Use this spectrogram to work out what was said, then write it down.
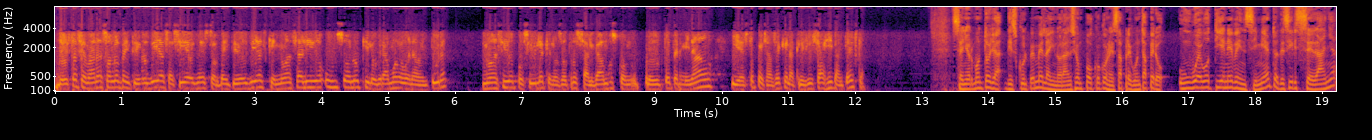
De esta semana son los 22 días, así es, Néstor, 22 días que no ha salido un solo kilogramo de Buenaventura. No ha sido posible que nosotros salgamos con un producto terminado y esto pues hace que la crisis sea gigantesca. Señor Montoya, discúlpeme la ignorancia un poco con esta pregunta, pero ¿un huevo tiene vencimiento? Es decir, ¿se daña?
